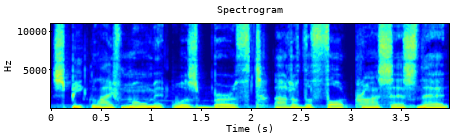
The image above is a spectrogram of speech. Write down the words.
Speak Life Moment was birthed out of the thought process that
